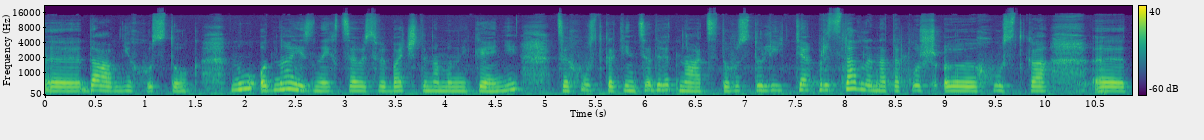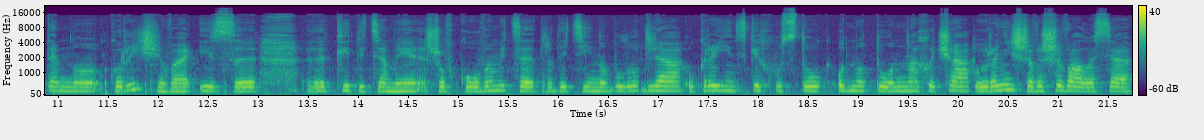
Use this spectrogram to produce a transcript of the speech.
е, давніх хусток. Ну, одна із них це ось ви бачите на манекені. Це хустка кінця 19 століття. Представлена також е, хустка е, темно-коричнева із китицями шовковими. Це традиційно було для українських хусток однотонна. Хоча раніше вишивалася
